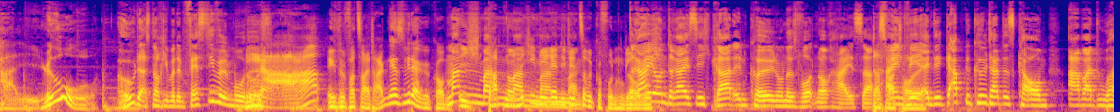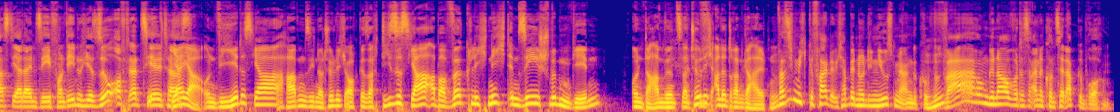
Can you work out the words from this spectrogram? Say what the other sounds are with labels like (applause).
Hallo. Oh, da ist noch jemand im Festivalmodus. Na, ich bin vor zwei Tagen erst wiedergekommen. Mann, ich Mann, habe noch Mann, nicht in die Realität Mann. zurückgefunden, glaube ich. 33 Grad in Köln und es wurde noch heißer. Das war ein toll. Ein, abgekühlt hat es kaum, aber du hast ja deinen See, von dem du hier so oft erzählt hast. Ja, ja, und wie jedes Jahr haben sie natürlich auch gesagt, dieses Jahr aber wirklich nicht im See schwimmen gehen. Und da haben wir uns natürlich alle dran gehalten. Was ich mich gefragt habe, ich habe ja nur die News mir angeguckt. Mhm. Warum genau wurde das eine Konzert abgebrochen?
